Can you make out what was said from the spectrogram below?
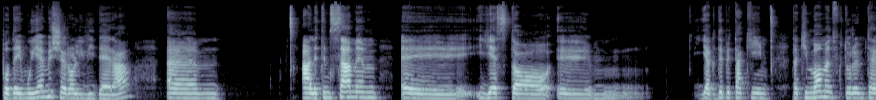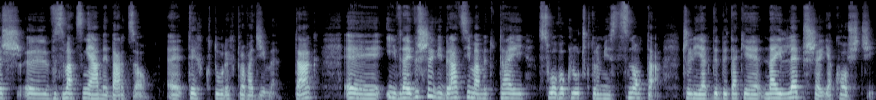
podejmujemy się roli lidera, ale tym samym jest to jak gdyby taki, taki moment, w którym też wzmacniamy bardzo e, tych, których prowadzimy, tak? E, I w najwyższej wibracji mamy tutaj słowo klucz, którym jest cnota, czyli jak gdyby takie najlepsze jakości,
